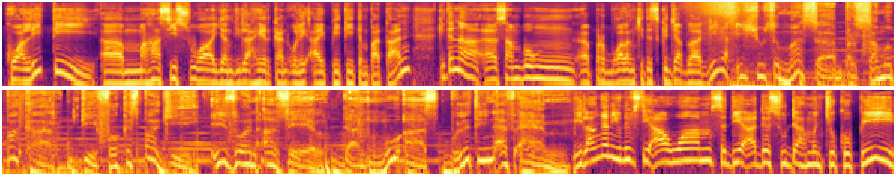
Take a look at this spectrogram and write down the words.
kualiti uh, mahasiswa yang dilahirkan oleh IPT tempatan. Kita nak uh, sambung uh, perbualan kita sekejap lagi. Isu semasa bersama pakar di Fokus Pagi. Izwan Azil dan Muaz Bulletin FM. Bilangan Universiti Awam sedia ada sudah mencukupi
